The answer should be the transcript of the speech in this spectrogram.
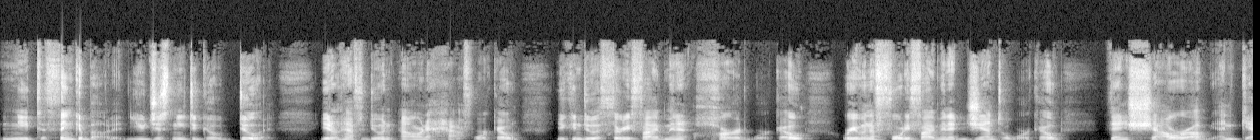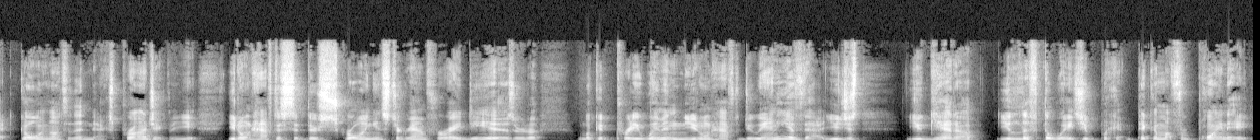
need to think about it. You just need to go do it. You don't have to do an hour and a half workout. You can do a 35 minute hard workout or even a 45 minute gentle workout. Then shower up and get going on to the next project. You, you don't have to sit there scrolling Instagram for ideas or to look at pretty women. You don't have to do any of that. You just you get up, you lift the weights, you pick, pick them up from point A,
